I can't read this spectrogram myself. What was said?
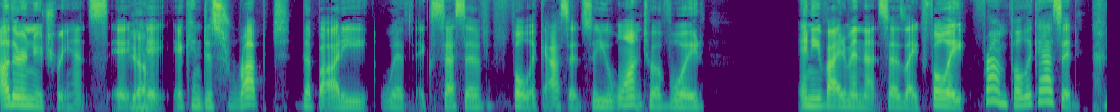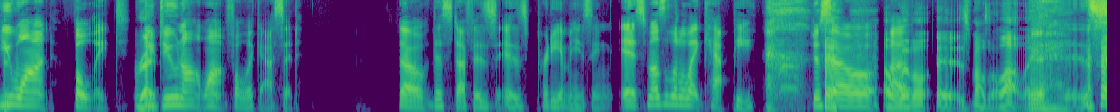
other nutrients. It, Yeah. it, it can disrupt the body with excessive folic acid. So you want to avoid any vitamin that says like folate from folic acid. You want folate. Right. You do not want folic acid. So this stuff is is pretty amazing. It smells a little like cat pee. Just so a uh, little. It smells a lot like. so-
